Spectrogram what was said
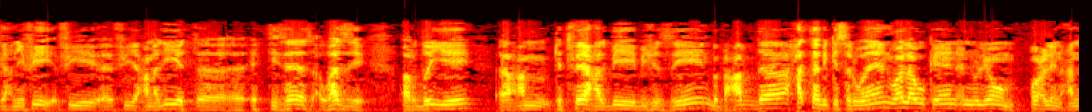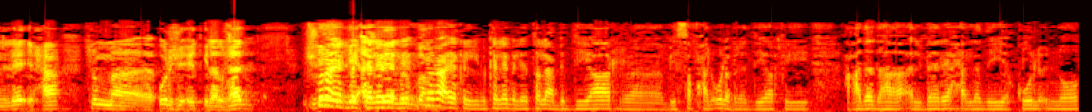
يعني في في في عملية آه، ابتزاز أو هزة أرضية آه، عم تتفاعل ب- بجزين ببعبدة حتى بكسروان ولو كان إنه اليوم أعلن عن لائحة ثم آه، أرجئت إلى الغد شو رأيك بالكلام اللي. شو رأيك بالكلام اللي طلع بالديار بالصفحة الأولى من الديار في عددها البارح الذي يقول إنه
